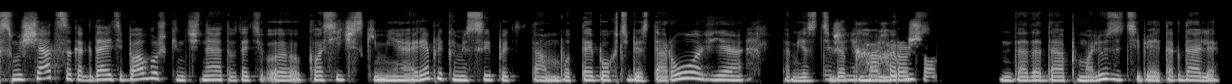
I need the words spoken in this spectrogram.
смущаться, когда эти бабушки начинают вот эти э, классическими репликами сыпать, там, вот дай бог тебе здоровья, там, я за тебя помолюсь. Хорошо. Да-да-да, помолюсь за тебя и так далее.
